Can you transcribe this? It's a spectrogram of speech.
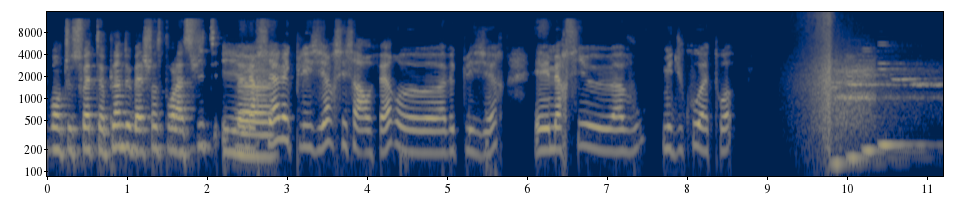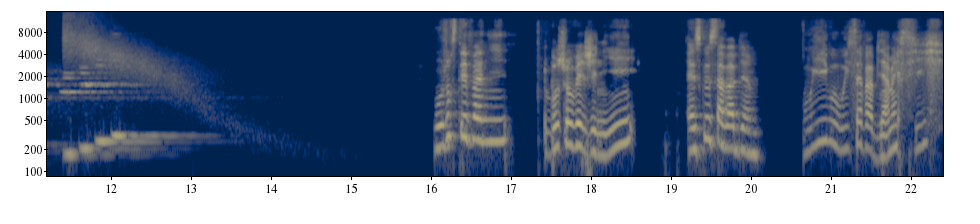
Bon, on te souhaite plein de belles choses pour la suite. Et Ben, merci euh, avec plaisir, si ça à refaire, euh, avec plaisir. Et merci euh, à vous, mais du coup à toi. bonjour Stéphanie, Bonjour Virginie. est-ce que ça va bien? Oui, oui, oui, ça va bien, merci.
